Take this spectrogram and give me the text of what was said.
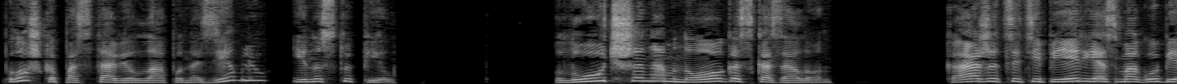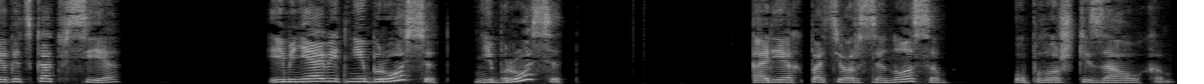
Плошка поставил лапу на землю и наступил. — Лучше намного, — сказал он. — Кажется, теперь я смогу бегать, как все. И меня ведь не бросят, не бросят? Орех потерся носом у Плошки за ухом.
